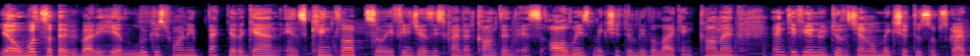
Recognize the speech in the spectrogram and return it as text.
Yo, what's up everybody, here Lucas Rroni back yet again in Skin Club. So if you enjoy this kind of content, as always, make sure to leave a like and comment. And if you're new to the channel, make sure to subscribe.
